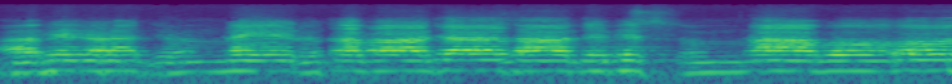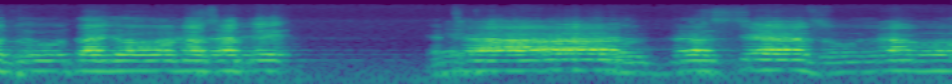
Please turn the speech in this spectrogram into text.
अभिरजुम्नैरुतवाजसादिभिः सुम्नावो धूतयो न सत्। यथा रुद्रस्य सूनवो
